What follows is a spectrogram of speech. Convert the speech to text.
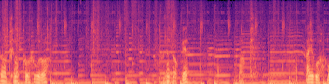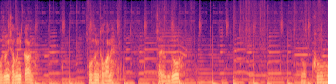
이렇게 놓고 흙으로. 조심스럽게. 이렇게. 아이고 모종이 작으니까 정성이 더 가네. 자 여기도 놓고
